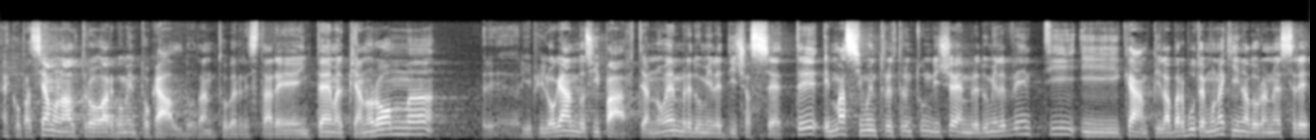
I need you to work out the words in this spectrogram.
Ecco, passiamo a un altro argomento caldo, tanto per restare in tema, il piano Rom. Eh, Riepilogandosi parte a novembre 2017 e massimo entro il 31 dicembre 2020 i campi La Barbuta e Monachina dovranno essere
